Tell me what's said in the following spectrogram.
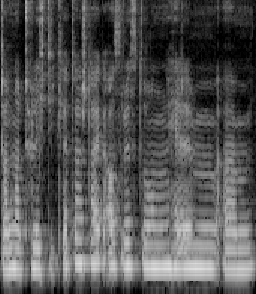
dann natürlich die Klettersteigausrüstung, Helm, ähm,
